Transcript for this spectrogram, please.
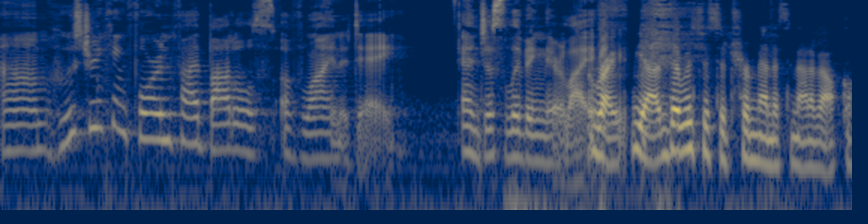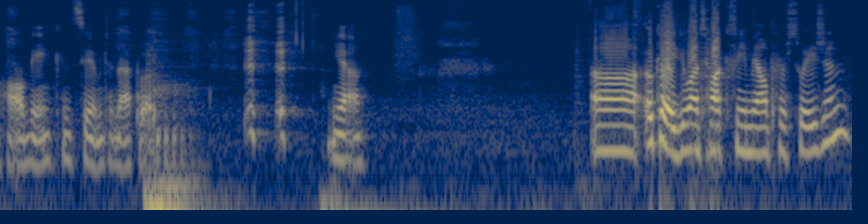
um, who's drinking four and five bottles of wine a day and just living their life? Right. Yeah there was just a tremendous amount of alcohol being consumed in that book. Yeah. Uh, okay do you want to talk female persuasion?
